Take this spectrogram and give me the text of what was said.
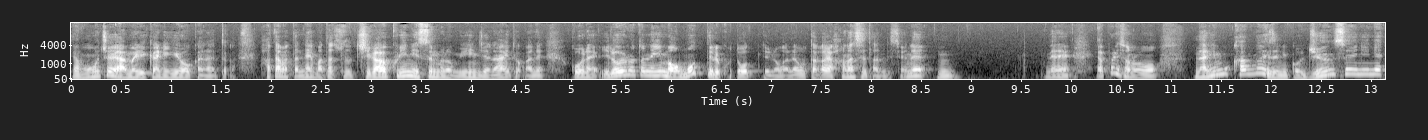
やもうちょいアメリカにいようかなとかはたまたねまたちょっと違う国に住むのもいいんじゃないとかねこうねいろいろとね今思ってることっていうのがねお互い話せたんですよね。うんでねやっぱりその何も考えずにこう純粋にね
